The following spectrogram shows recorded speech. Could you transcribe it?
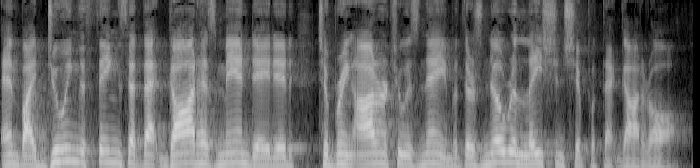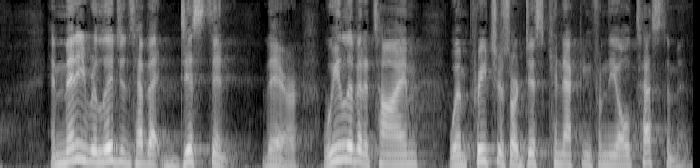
and by doing the things that that God has mandated to bring honor to His name, but there's no relationship with that God at all. And many religions have that distant there. We live at a time when preachers are disconnecting from the Old Testament.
